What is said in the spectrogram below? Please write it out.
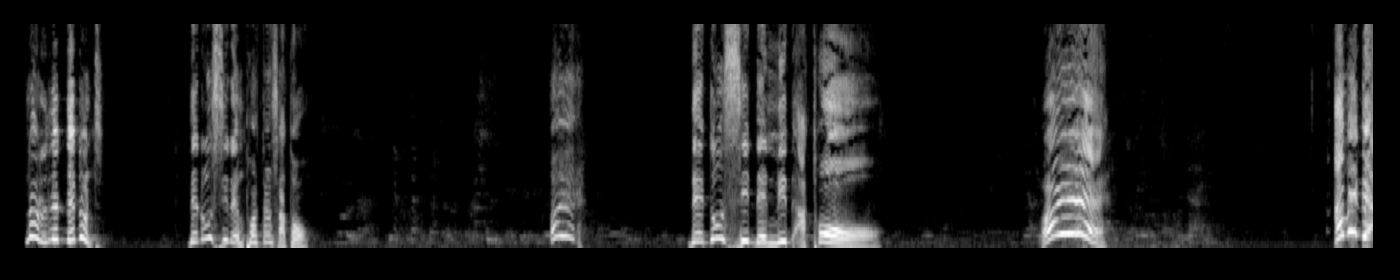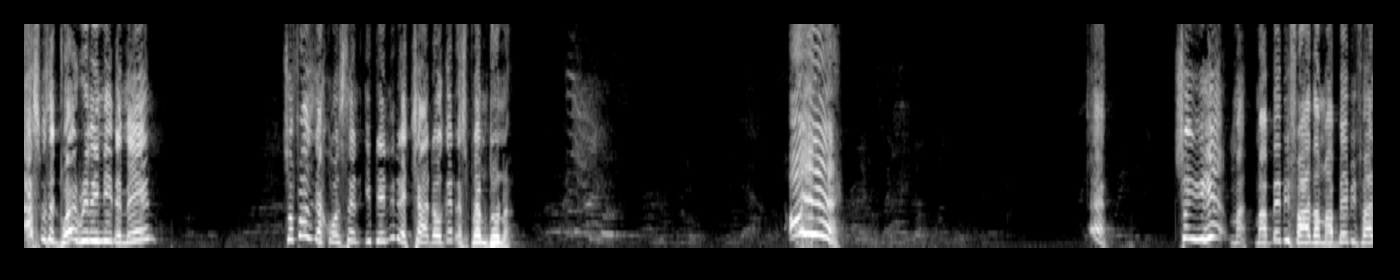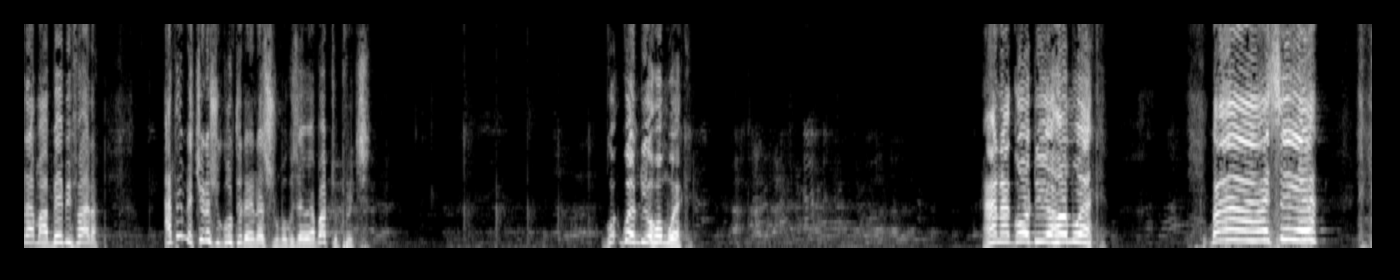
No, they, they don't. They don't see the importance at all. Oh, yeah. They don't see the need at all. Oh, yeah. I mean, they ask themselves, do I really need a man? So far as they're concerned, if they need a child, they'll get a sperm donor. Oh. Yeah. So you hear, my, my baby father, my baby father, my baby father. I think the children should go to the next room because we're about to preach. Go, go and do your homework. Hannah, go do your homework. Bye. See ya.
